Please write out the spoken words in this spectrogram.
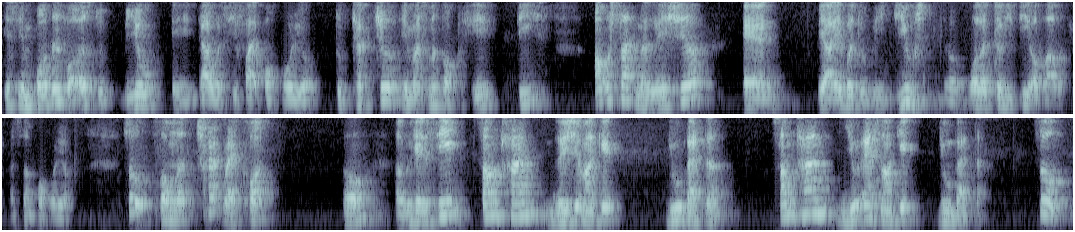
it's important for us to build a diversified portfolio to capture investment opportunities outside Malaysia and we are able to reduce the volatility of our investment portfolio. So from a track record, you know, uh, we can see sometimes Malaysia market do better, sometimes US market do better. So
